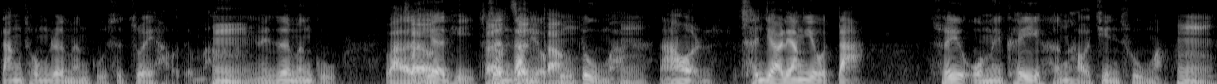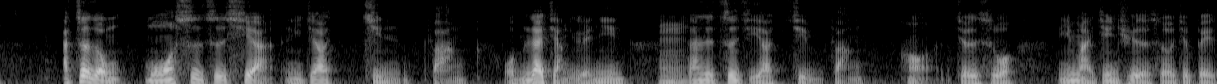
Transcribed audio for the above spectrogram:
当冲热门股是最好的嘛，嗯，因为热门股把第二体震荡有幅度嘛，然后成交量又大，所以我们可以很好进出嘛，嗯，啊，这种模式之下，你就要谨防。我们在讲原因，嗯，但是自己要谨防，哈，就是说你买进去的时候就被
